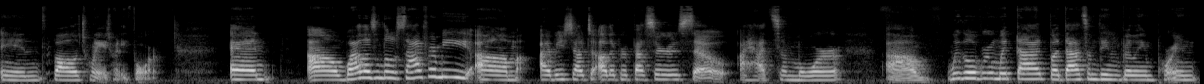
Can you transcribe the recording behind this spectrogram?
in fall of 2024. And um, while it was a little sad for me, um, I reached out to other professors, so I had some more um, wiggle room with that. But that's something really important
